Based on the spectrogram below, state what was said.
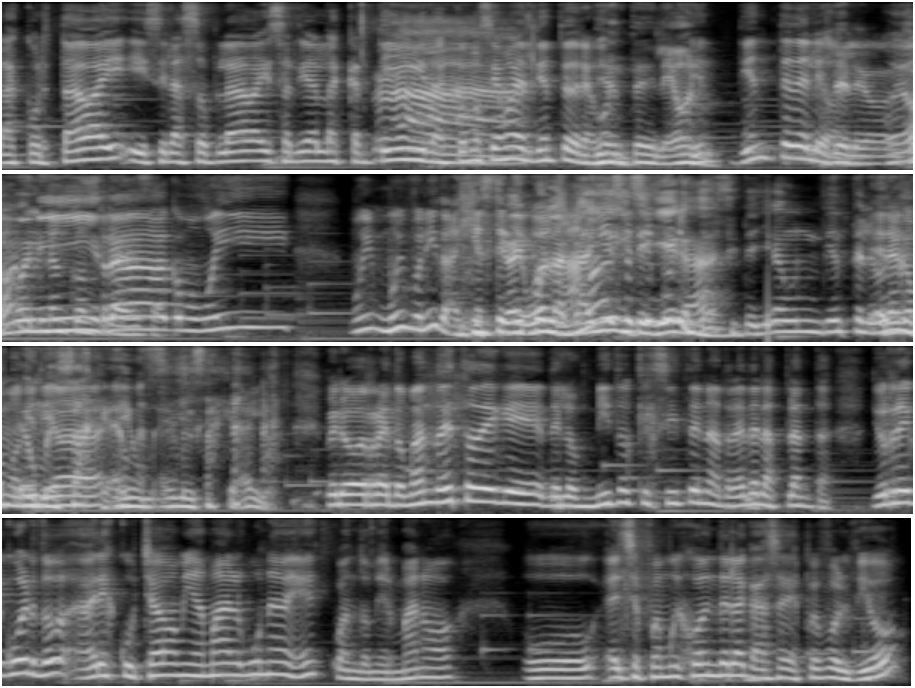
las cortaba y, y se las soplaba y salían las cartitas. Ah. ¿Cómo se llama? El diente de dragón. Diente de león. Dien- diente de león. De león. Weón, Son lo encontraba como muy. Muy, muy bonito. Hay Y gente que por la calle y te llega, si te llega un diente león, Era como es que un mensaje, es un un, mensaje alguien. Pero retomando esto de que de los mitos que existen a través de las plantas. Yo recuerdo haber escuchado a mi mamá alguna vez cuando mi hermano o él se fue muy joven de la casa y después volvió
